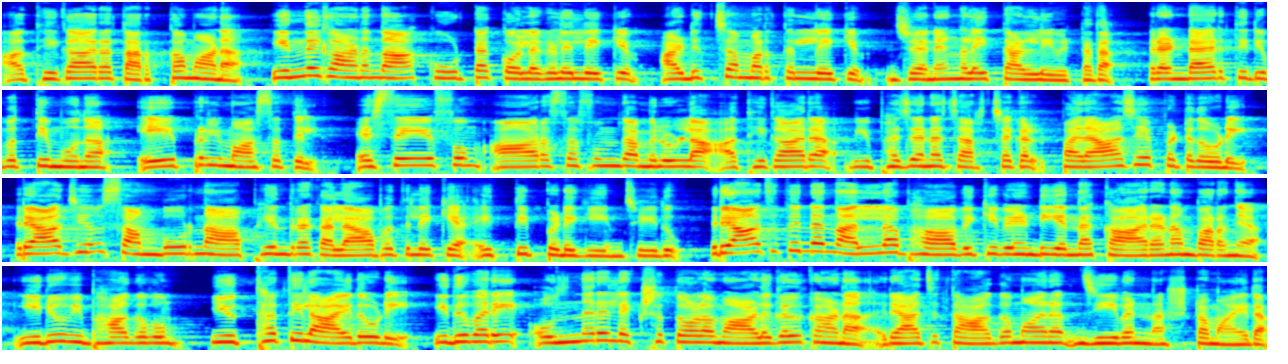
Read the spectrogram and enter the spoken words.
അധികാര തർക്കമാണ് ഇന്ന് കാണുന്ന കൂട്ടക്കൊലകളിലേക്കും അടിച്ചമർത്തലിലേക്കും ജനങ്ങളെ തള്ളിവിട്ടത്. രണ്ടായിരത്തി ഇരുപത്തിമൂന്ന് ഏപ്രിൽ മാസത്തിൽ എസ് എ എഫും ആർ എസ് എഫും തമ്മിലുള്ള അധികാര വിഭജന ചർച്ചകൾ പരാജയപ്പെട്ടതോടെ രാജ്യം സമ്പൂർണ ആഭ്യന്തര കലാപത്തിലേക്ക് എത്തിപ്പെടുകയും ചെയ്തു. രാജ്യത്തിന്റെ നല്ല ഭാവിക്ക് വേണ്ടി എന്ന കാരണം പറഞ്ഞ് ഇരു വിഭാഗവും യുദ്ധത്തിലായതോടെ ഇതുവരെ ഒന്നര ലക്ഷത്തോളം ആളുകൾക്കാണ് രാജ്യത്താകമാനം ജീവൻ നഷ്ടമായത്.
